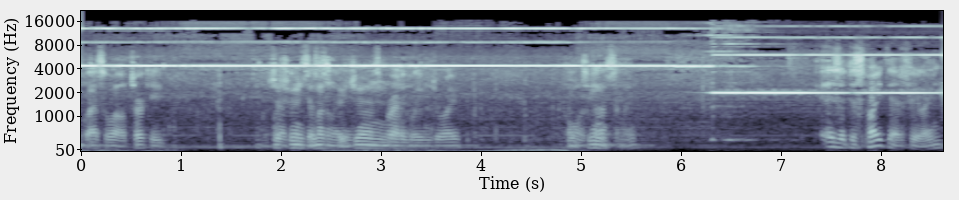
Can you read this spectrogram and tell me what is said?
night. glass of wild turkey, which, Which I means it must be consistently, June, sporadically enjoy almost 18th. Is it despite that feeling,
